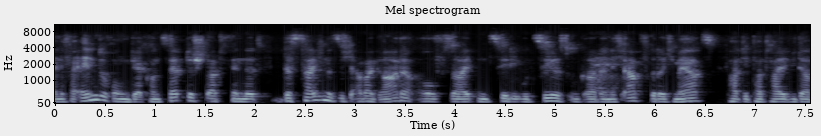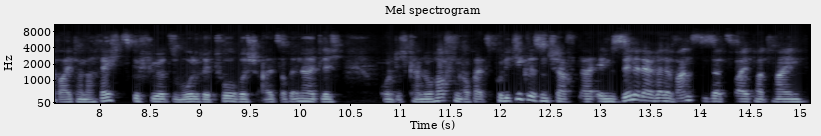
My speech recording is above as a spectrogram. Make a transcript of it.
eine Veränderung der Konzepte stattfindet. Das zeichnet sich aber gerade auf Seiten CDU, CSU gerade nicht ab. Friedrich Merz hat die Partei wieder weiter nach rechts geführt, sowohl rhetorisch als auch inhaltlich. Und ich kann nur hoffen, auch als Politikwissenschaftler im Sinne der Relevanz dieser zwei Parteien,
